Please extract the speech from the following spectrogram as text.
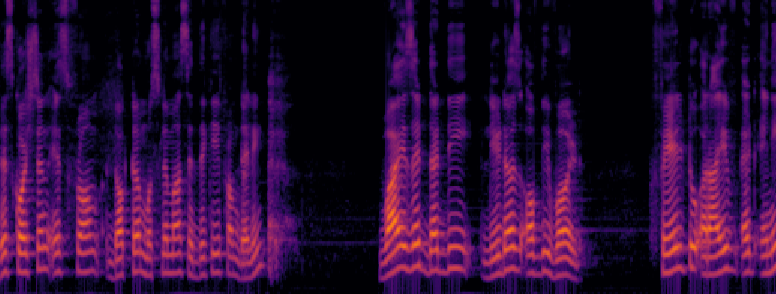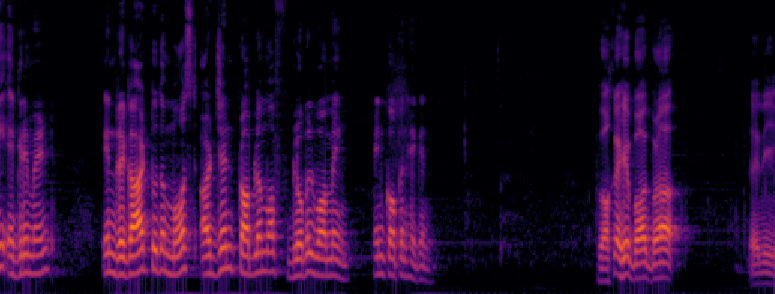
this question is from doctor Muslima Siddiqui from Delhi why is it that the leaders of the world fail to arrive at any agreement in regard to the most urgent problem of global warming in Copenhagen واقعی یہ بہت بڑا یعنی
